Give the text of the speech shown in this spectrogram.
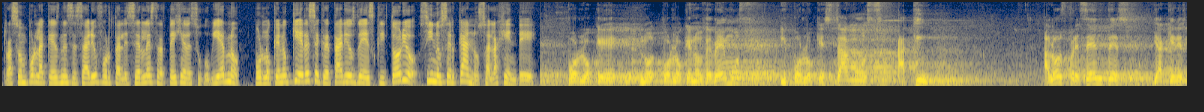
razón por la que es necesario fortalecer la estrategia de su gobierno, por lo que no quiere secretarios de escritorio, sino cercanos a la gente. Por lo que, por lo que nos debemos y por lo que estamos aquí. A los presentes y a quienes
